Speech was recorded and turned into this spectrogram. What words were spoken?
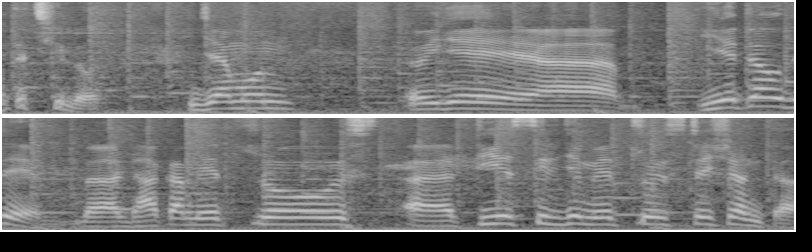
এটা ছিল। যেমন ওই যে ইয়েটাও যে ঢাকা মেট্রো টিএসসির যে মেট্রো স্টেশনটা,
